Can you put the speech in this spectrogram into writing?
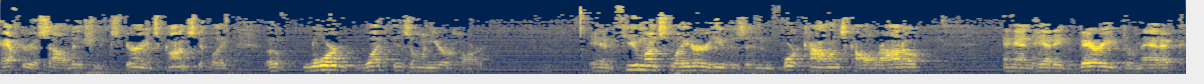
after his salvation experience constantly of, Lord, what is on your heart? And a few months later, he was in Fort Collins, Colorado, and had a very dramatic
